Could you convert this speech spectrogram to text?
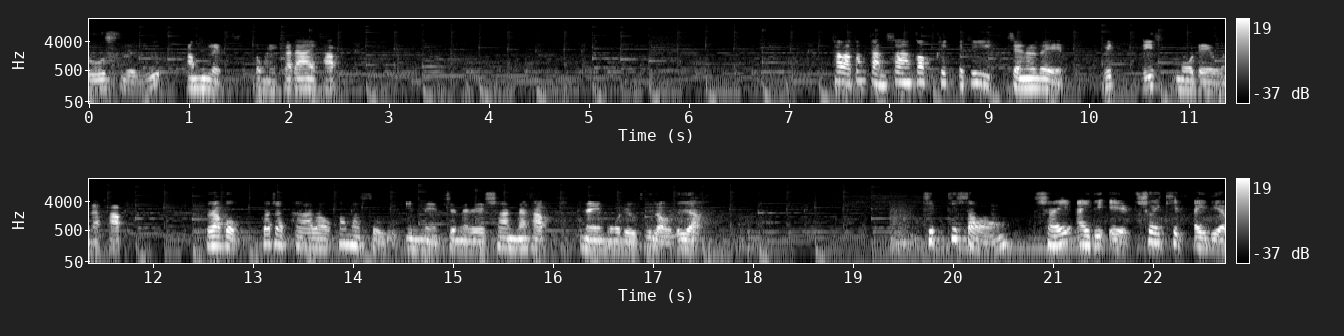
ลส์หรืออัมเลตตรงนี้ก็ได้ครับ ถ้าเราต้องการสร้างก็คลิกไปที่ generate with this model นะครับ ระบบก็จะพาเราเข้ามาสู่ image generation นะครับ ในโมเดลที่เราเลือก ทิปที่ 2 ใช้ Ideate ช่วยคิดไอเดีย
